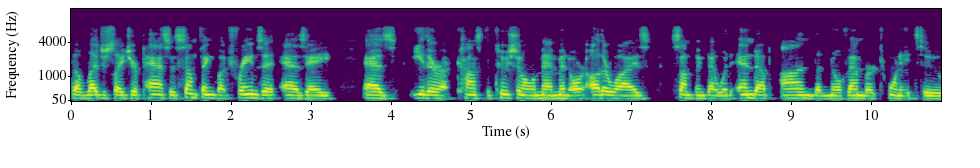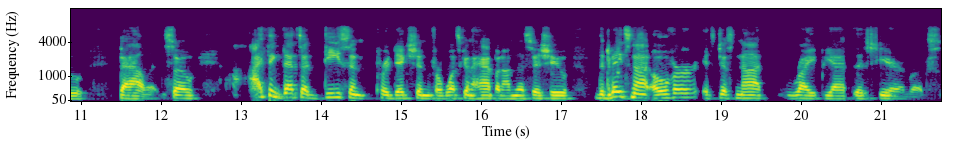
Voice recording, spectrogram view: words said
the legislature passes something but frames it as a as either a constitutional amendment or otherwise something that would end up on the November 22 ballot. So I think that's a decent prediction for what's going to happen on this issue. The debate's not over, it's just not ripe yet this year, it looks.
